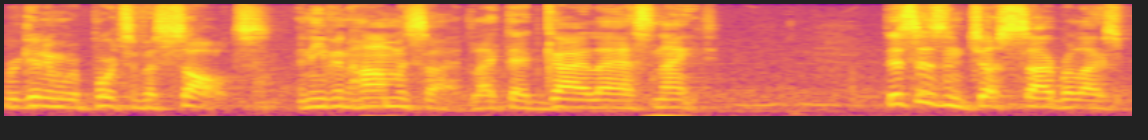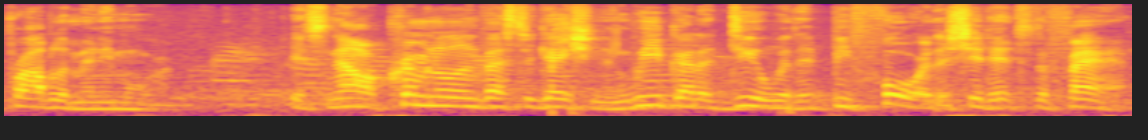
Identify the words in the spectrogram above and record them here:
we're getting reports of assaults and even homicide, like that guy last night. This isn't just CyberLife's problem anymore. It's now a criminal investigation, and we've got to deal with it before the shit hits the fan.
